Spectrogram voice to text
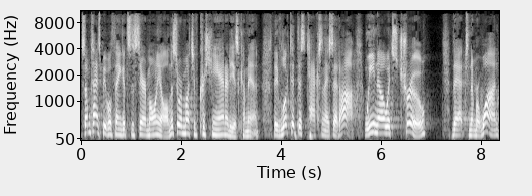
Sometimes people think it's the ceremonial, and this is where much of Christianity has come in. They've looked at this text and they said, ah, we know it's true that, number one,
